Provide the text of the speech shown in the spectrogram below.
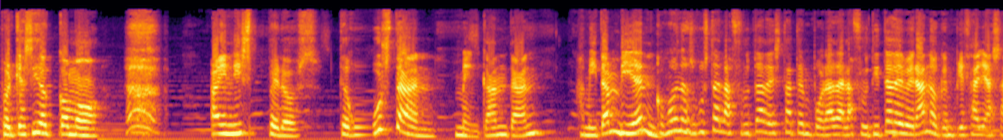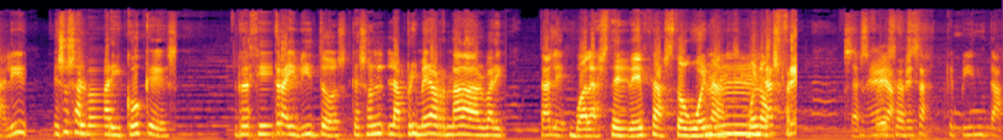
Porque ha sido como. ¡Ah! ¡Ay, nísperos! ¿Te gustan? Me encantan. A mí también. ¿Cómo nos gusta la fruta de esta temporada? La frutita de verano que empieza ya a salir. Esos albaricoques recién traiditos, que son la primera hornada de albaricoques. Buah, las cerezas, todo buenas. Mm, bueno, las fresas. Las eh, las fresas. fresas, qué pinta.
